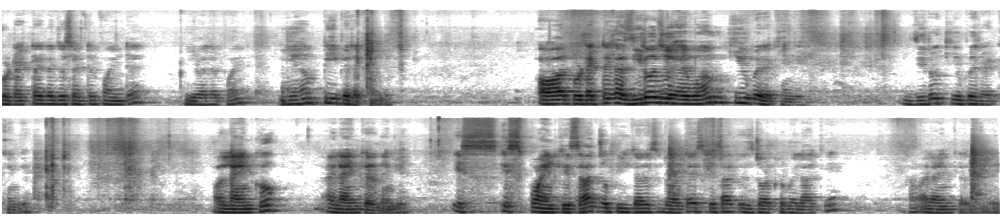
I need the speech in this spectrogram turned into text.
प्रोटेक्टर का जो सेंटर पॉइंट है ये वाला पॉइंट ये हम पी पे रखेंगे। और प्रोटेक्टर का ज़ीरो जो है वो हम क्यू पे रखेंगे। ज़ीरो क्यू पे रखेंगे। और लाइन को अलाइन कर देंगे। इस इस पॉइंट के साथ जो पी का डॉट है, इसके साथ इस डॉट को मिला के हम अलाइन कर देंगे।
